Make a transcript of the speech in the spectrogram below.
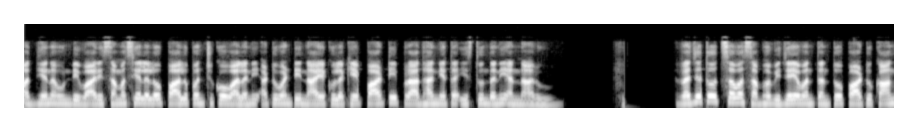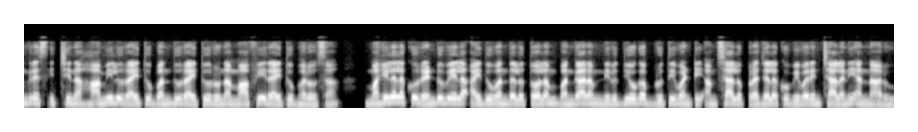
మధ్యన ఉండి వారి సమస్యలలో పాలుపంచుకోవాలని అటువంటి నాయకులకే పార్టీ ప్రాధాన్యత ఇస్తుందని అన్నారు. రజతోత్సవ సభ విజయవంతంతో పాటు కాంగ్రెస్ ఇచ్చిన హామీలు రైతు బంధు రైతు రుణ మాఫీ రైతు భరోసా మహిళలకు రెండు వేల ఐదు వందలు తోలం బంగారం నిరుద్యోగ భృతి వంటి అంశాలు ప్రజలకు వివరించాలని అన్నారు.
